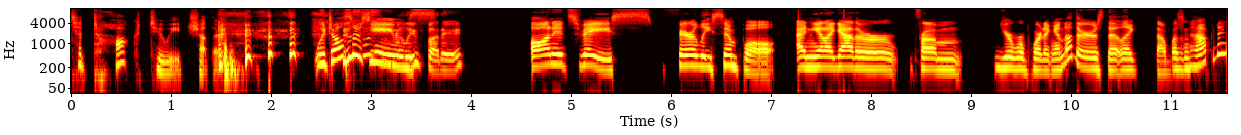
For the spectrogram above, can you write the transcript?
to talk to each other, which also seems really funny on its face fairly simple. And yet I gather from your reporting and others that like that wasn't happening.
